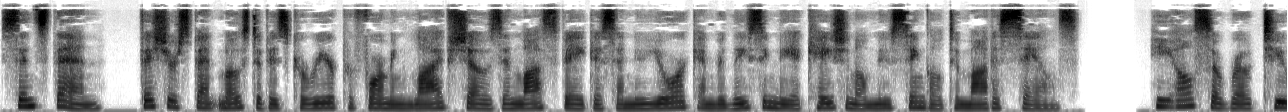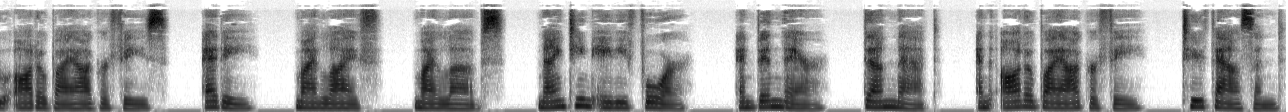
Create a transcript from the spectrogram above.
Since then, Fisher spent most of his career performing live shows in Las Vegas and New York and releasing the occasional new single to modest sales. He also wrote two autobiographies Eddie, My Life, My Loves, 1984, and Been There, Done That, an autobiography, 2000.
